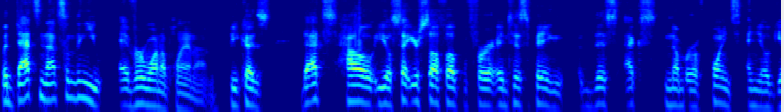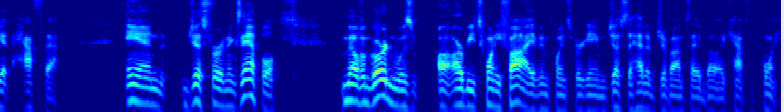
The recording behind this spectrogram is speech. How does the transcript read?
but that's not something you ever want to plan on because that's how you'll set yourself up for anticipating this X number of points and you'll get half that. And just for an example, Melvin Gordon was uh, RB 25 in points per game, just ahead of Javonte by like half a point.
